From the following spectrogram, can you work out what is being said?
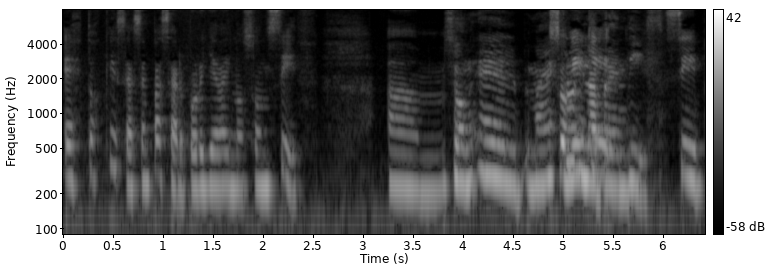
estos que se hacen pasar por Jedi no son Sith. son el maestro y el aprendiz. Sí,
